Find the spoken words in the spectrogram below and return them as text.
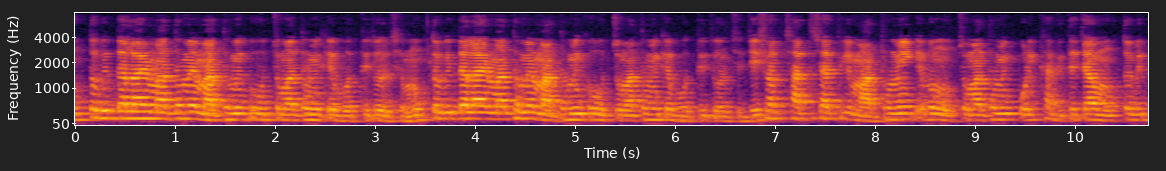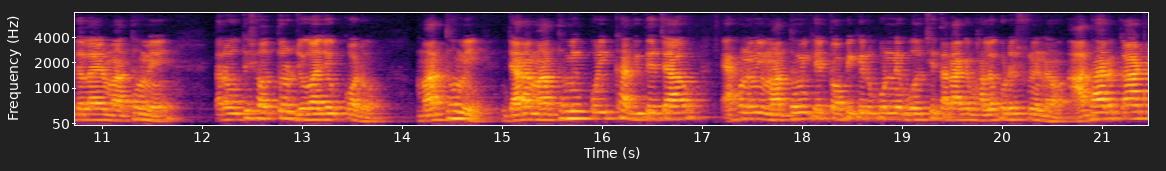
মুক্ত বিদ্যালয়ের মাধ্যমে মাধ্যমিক ও উচ্চ মাধ্যমিকে ভর্তি চলছে। মুক্ত বিদ্যালয়ের মাধ্যমে মাধ্যমিক ও উচ্চ মাধ্যমিকে ভর্তি চলছে। যেসব ছাত্রছাত্রী মাধ্যমিক এবং উচ্চ মাধ্যমিক পরীক্ষা দিতে চাও মুক্ত বিদ্যালয়ের মাধ্যমে, তারা অতি সত্বর যোগাযোগ করো। মাধ্যমিক, যারা মাধ্যমিক পরীক্ষা দিতে চাও, এখন আমি মাধ্যমিকের টপিকের উপর নিয়ে বলছি, তারা আগে ভালো করে শুনে নাও। আধার কার্ড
